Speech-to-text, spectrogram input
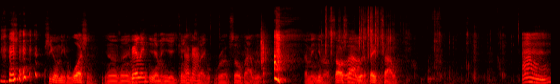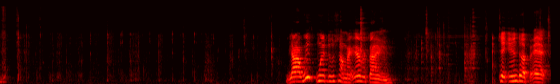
She gonna need a washing. You know what I'm saying? Really? Yeah, I mean, yeah, you can't just like rub soap out with. I mean, you know, sauce out with a paper towel. um. Y'all, we went through some of everything to end up at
